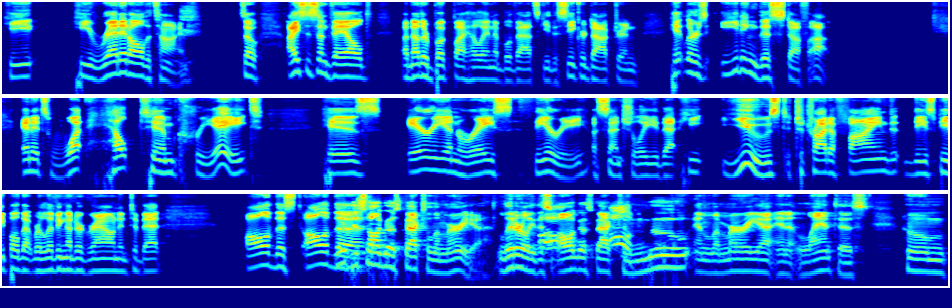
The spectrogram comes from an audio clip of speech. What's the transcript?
He he read it all the time. So Isis Unveiled, another book by Helena Blavatsky, The Secret Doctrine, Hitler's eating this stuff up. And it's what helped him create his Aryan race theory, essentially, that he used to try to find these people that were living underground in Tibet. All of this, all of the. Yeah, this all goes back to Lemuria. Literally, this oh, all goes back to oh. Mu and Lemuria and Atlantis, whom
